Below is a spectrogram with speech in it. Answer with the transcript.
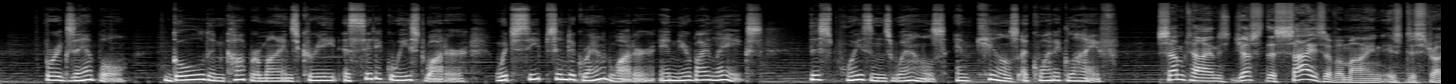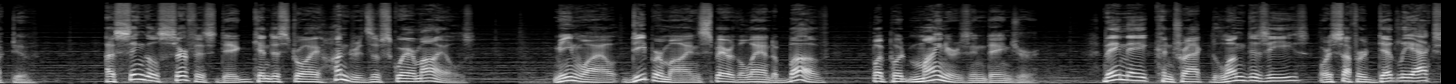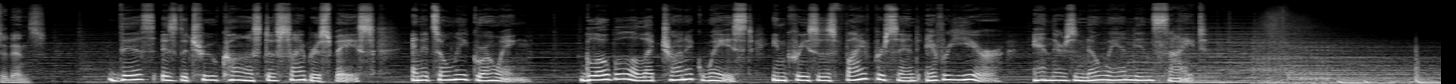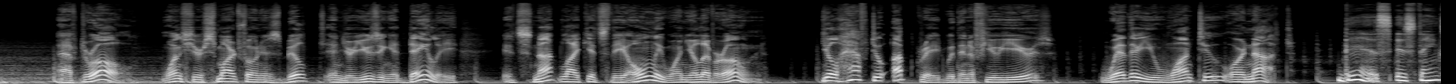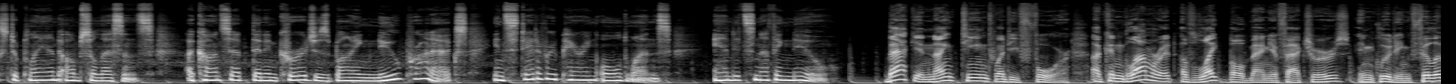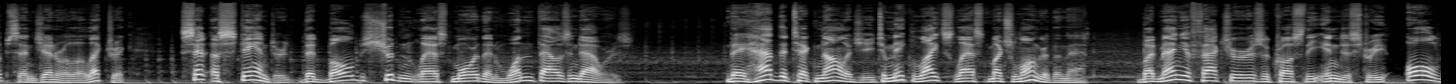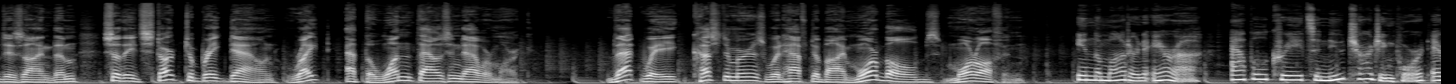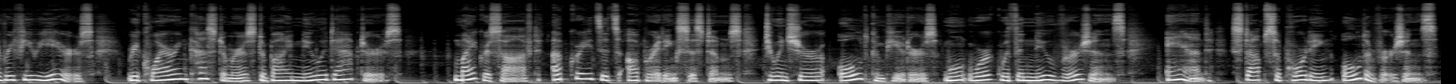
For example, gold and copper mines create acidic wastewater, which seeps into groundwater and nearby lakes. This poisons wells and kills aquatic life. Sometimes just the size of a mine is destructive. A single surface dig can destroy hundreds of square miles. Meanwhile, deeper mines spare the land above, but put miners in danger. They may contract lung disease or suffer deadly accidents. This is the true cost of cyberspace, and it's only growing. Global electronic waste increases 5% every year, and there's no end in sight. After all, once your smartphone is built and you're using it daily, it's not like it's the only one you'll ever own. You'll have to upgrade within a few years, whether you want to or not. This is thanks to planned obsolescence, a concept that encourages buying new products instead of repairing old ones, and it's nothing new. Back in 1924, a conglomerate of light bulb manufacturers, including Philips and General Electric, set a standard that bulbs shouldn't last more than 1,000 hours. They had the technology to make lights last much longer than that, but manufacturers across the industry all designed them so they'd start to break down right at the 1,000 hour mark. That way, customers would have to buy more bulbs more often. In the modern era, Apple creates a new charging port every few years, requiring customers to buy new adapters. Microsoft upgrades its operating systems to ensure old computers won't work with the new versions and stop supporting older versions.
